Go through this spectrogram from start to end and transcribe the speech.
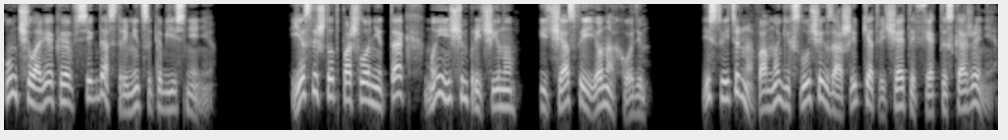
Ум человека всегда стремится к объяснению. Если что-то пошло не так, мы ищем причину и часто ее находим. Действительно, во многих случаях за ошибки отвечает эффект искажения.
